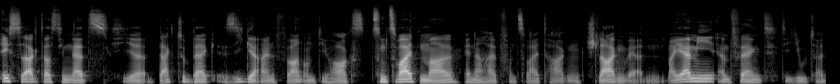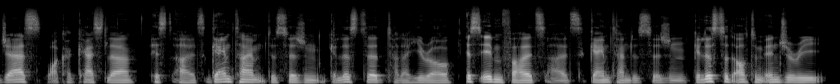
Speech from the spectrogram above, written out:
Ich sage, dass die Nets hier Back-to-Back Siege einfahren und die Hawks zum zweiten Mal innerhalb von zwei Tagen schlagen werden. Miami empfängt die Utah Jazz. Walker Kessler ist als Game Time Decision gelistet. Tyler Hero ist ebenfalls als Game Time Decision gelistet auf dem Injury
